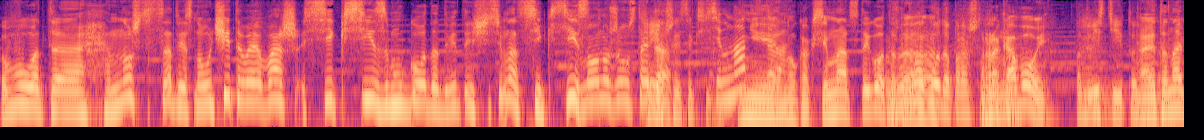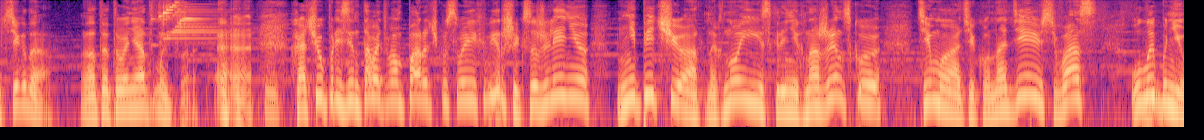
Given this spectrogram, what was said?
Вот, э, ну, соответственно, учитывая ваш сексизм года 2017, сексист, Но он уже устаревший сексист. 17 не, ну как, 17-й год, Уже это два года прошло. роковой, Ну, подвести итоги. а это навсегда. От этого не отмыться. Хочу презентовать вам парочку своих виршей, к сожалению, не печатных, но искренних, на женскую тематику. Надеюсь, вас улыбнет.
